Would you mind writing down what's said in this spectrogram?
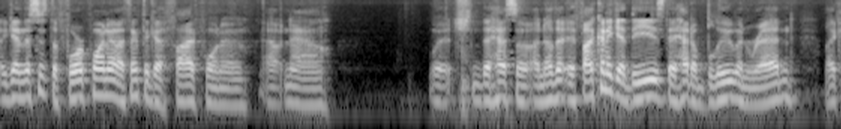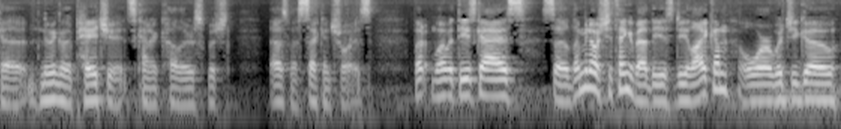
Again, this is the 4.0. I think they got 5.0 out now, which they have some another. If I couldn't get these, they had a blue and red, like a New England Patriots kind of colors, which that was my second choice. But went with these guys. So let me know what you think about these. Do you like them, or would you go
